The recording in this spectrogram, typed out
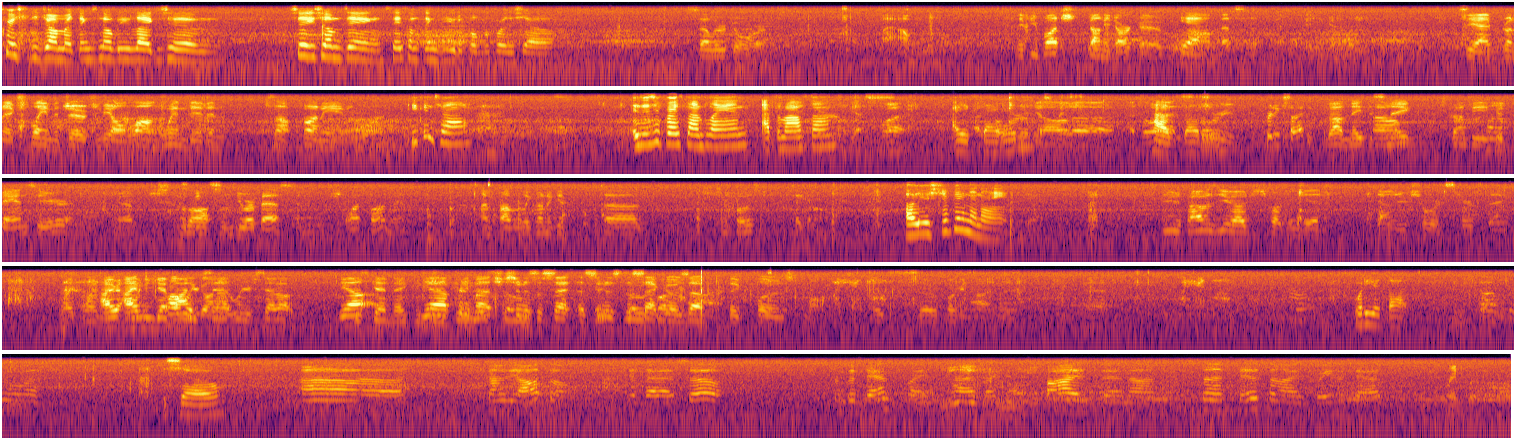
Chris the drummer thinks nobody likes him. Say something. Say something beautiful before the show. Cellar door. Wow. If you've watched Donnie Darko, Yeah. um, that's the. There you go. See, I'm going to explain the joke and be all long-winded, and it's not funny anymore. You can try. Is this your first time playing at the milestone? Yes. What? Are you excited? Yes, about, ma'am. uh, I told How excited? story Pretty excited. about Nate the Um, Snake. It's going to be good bands here, and you know, just That's hope we awesome. do our best, and just a lot of fun, man. I'm probably going to get uh, some clothes taken off. Oh, you're stripping tonight. Dude, if I was you, I would just fucking get down to your shorts first thing. Like when, I- I'm when you get probably your gonna- set, when you're set up. Yeah. Just get naked. Yeah, pretty much. As soon as the set, as soon as the so set goes up, hot. the clothes come off. It's so fucking hot in there. Yeah. What are your thoughts? The show. Uh, it's gonna be awesome. Get better show. Some good dance playing tonight, like the Spies and uh, Son Fizz tonight, Razor Cats, Rainbow. and Lady Bird. Yes. She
